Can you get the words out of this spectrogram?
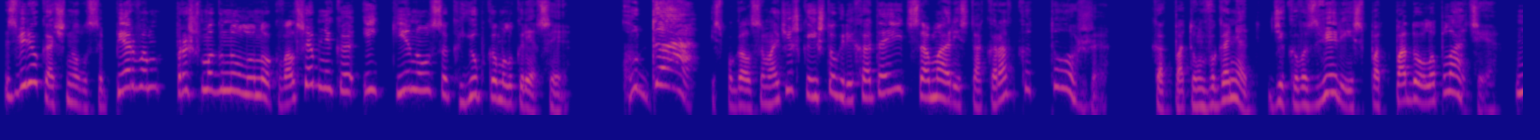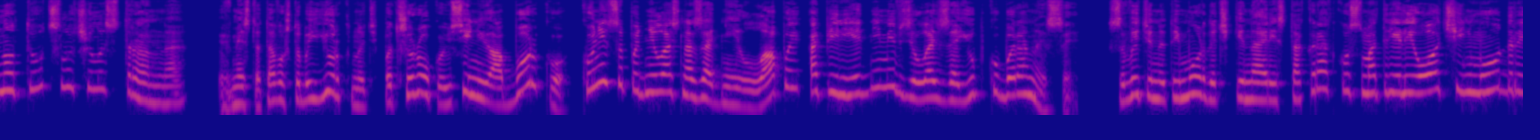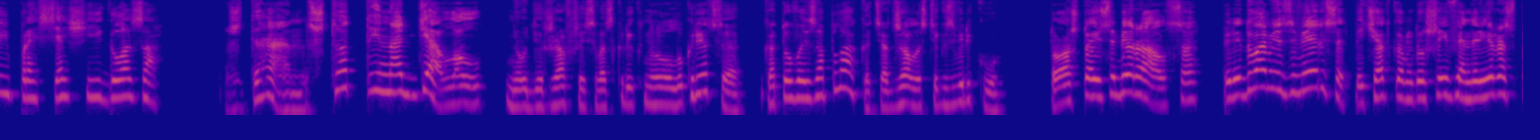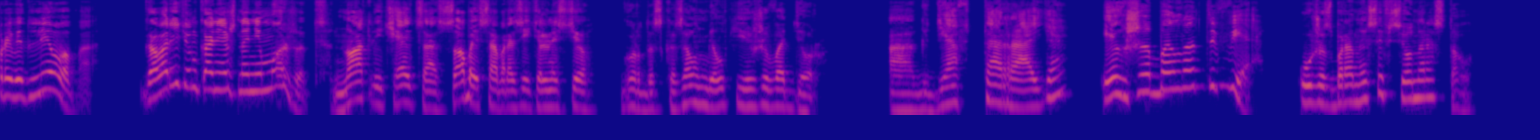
Зверек очнулся первым, прошмыгнул у ног волшебника и кинулся к юбкам Лукреции. «Куда?» — испугался мальчишка, и что греха таить, сама аристократка тоже. Как потом выгонять дикого зверя из-под подола платья? Но тут случилось странное. Вместо того, чтобы юркнуть под широкую синюю оборку, куница поднялась на задние лапы, а передними взялась за юбку баронессы. С вытянутой мордочки на аристократку смотрели очень мудрые просящие глаза. «Ждан, что ты наделал?» Не удержавшись, воскликнула Лукреция, готовая заплакать от жалости к зверьку. «То, что и собирался. Перед вами зверь с отпечатком души Фенрира Справедливого. Говорить он, конечно, не может, но отличается особой сообразительностью», — гордо сказал мелкий живодер. «А где вторая? Их же было две». Ужас баронессы все нарастал.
